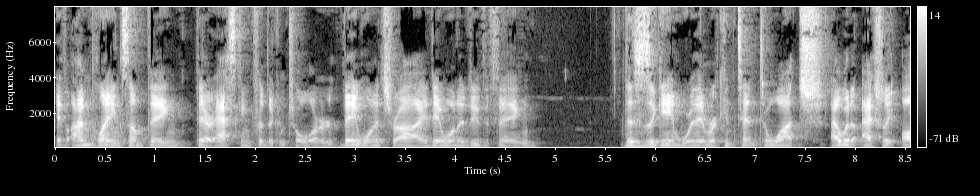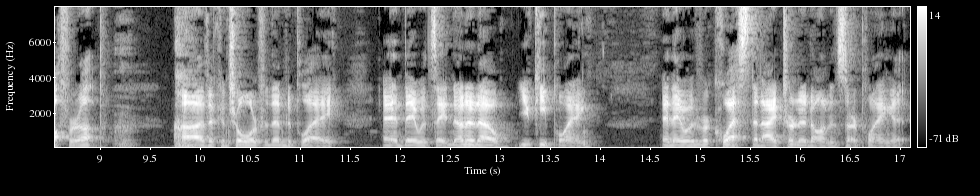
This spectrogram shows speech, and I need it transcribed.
if I'm playing something, they're asking for the controller. They want to try. They want to do the thing. This is a game where they were content to watch. I would actually offer up uh, the controller for them to play, and they would say, "No, no, no, you keep playing," and they would request that I turn it on and start playing it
